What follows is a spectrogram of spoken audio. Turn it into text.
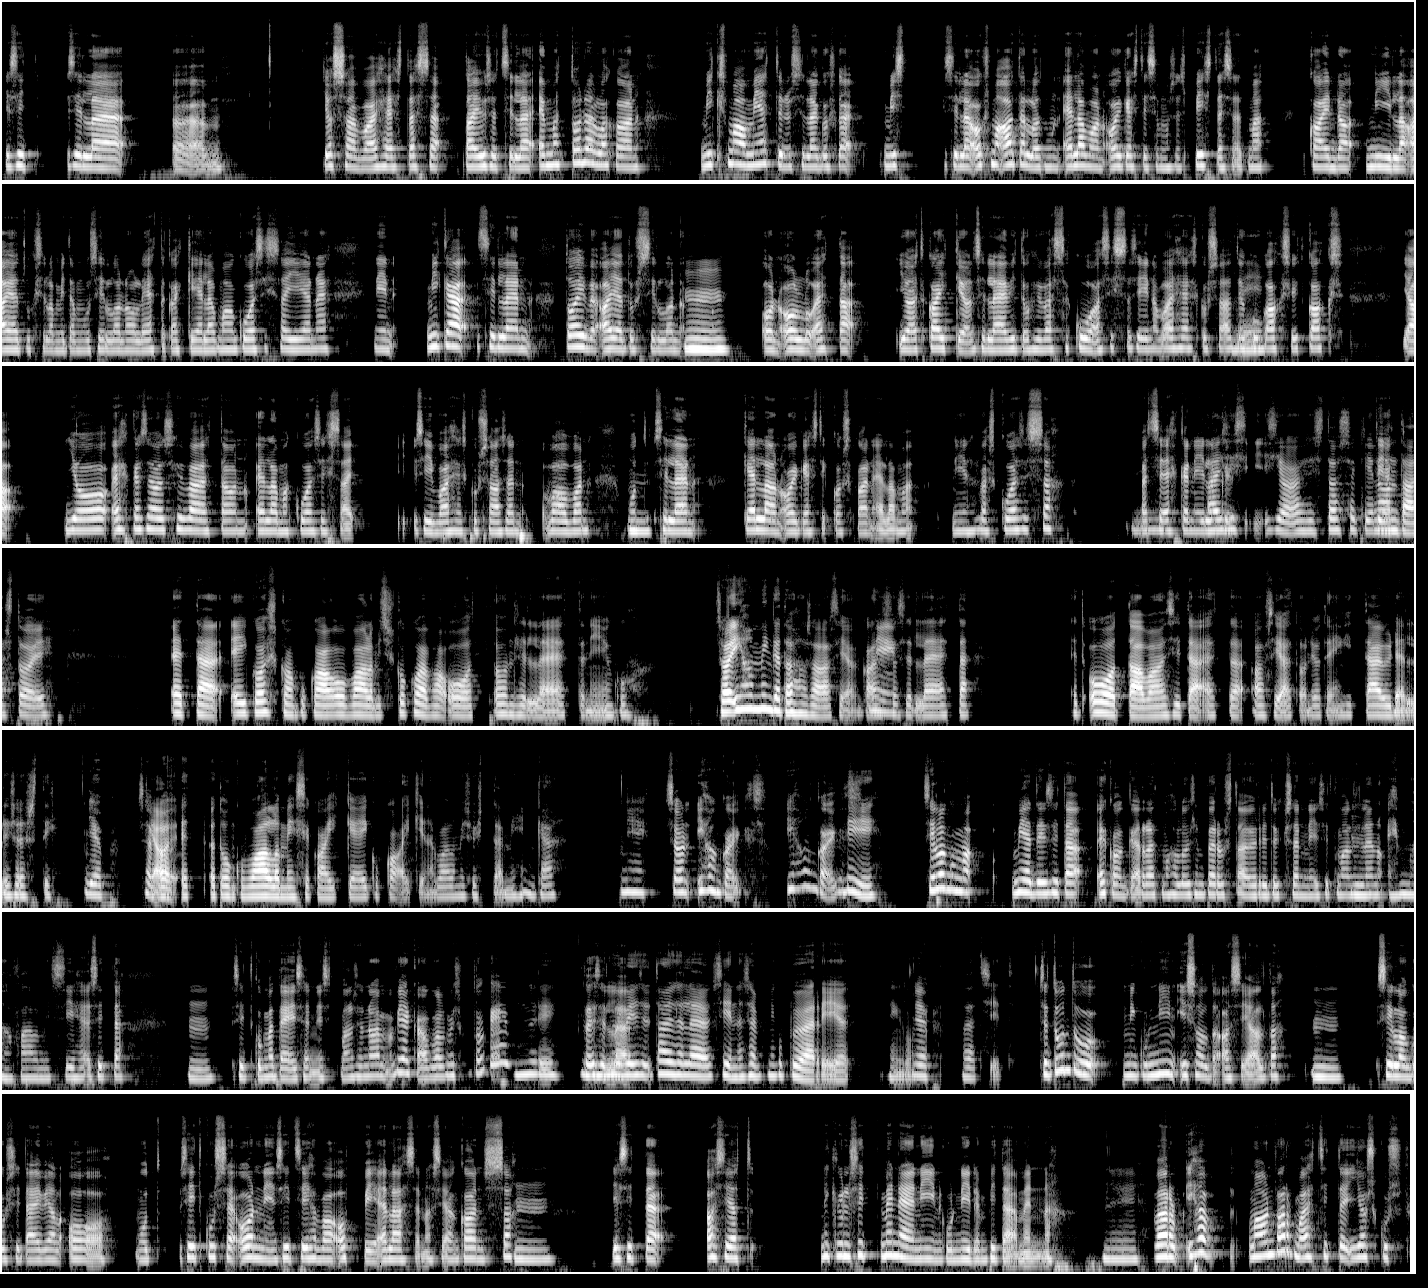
Ja sitten sillä öö, jossain vaiheessa tässä tajusin, että sillä en mä todellakaan, miksi mä oon miettinyt sillä, koska mist, sillä onko mä ajatellut, että mun elämä on oikeasti semmoisessa pisteessä, että mä kinda niillä ajatuksilla, mitä mun silloin oli, että kaikki elämä on kuosissa jne, niin mikä silleen toiveajatus silloin mm. on ollut, että jo, että kaikki on silleen vitu hyvässä kuosissa siinä vaiheessa, kun sä oot niin. joku 22. Ja joo, ehkä se olisi hyvä, että on elämä kuosissa siinä vaiheessa, kun saa sen vauvan, mutta mm. silleen, kellä on oikeasti koskaan elämä niin hyvässä kuosissa, paitsi mm. ehkä niillä... Tai siis, joo, siis tossakin Tiet... on taas toi että ei koskaan kukaan ole valmis, koko ajan vaan oot, on silleen, että niinku, se on ihan minkä tahansa asian kanssa niin. silleen, että että oottaa vaan sitä, että asiat on jotenkin täydellisesti. Jep, sepä. Ja että et onko valmis ja kaikkea, ei kukaan ikinä valmis yhtään mihinkään. Niin, se on ihan kaikessa. Ihan kaikessa. Niin. Silloin kun mä mietin sitä ekan kerran, että mä haluaisin perustaa yrityksen, niin sitten mä olin mm. silleen, no en mä ole valmis siihen. Ja sitten Mm. Sitten kun mä tein sen, niin sitten mä olin no en mä vieläkään valmis, mutta okei. Okay. Niin. Tai, sillä... tai sillä, siinä se niinku pyörii. Ja, niinku, Jep. That's it. Se tuntuu niinku niin isolta asialta mm. silloin, kun sitä ei vielä ole. Mutta sitten kun se on, niin sitten siihen vaan oppii elää sen asian kanssa. Mm. Ja sitten asiat, ne kyllä sitten menee niin, kuin niiden pitää mennä. Niin. Var, ihan, mä oon varma, että sitten joskus,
